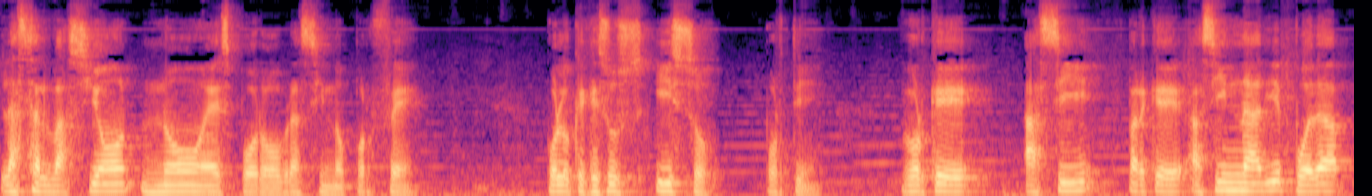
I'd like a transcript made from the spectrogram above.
La salvación no es por obra, sino por fe, por lo que Jesús hizo por ti. Porque así, para que así nadie pueda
